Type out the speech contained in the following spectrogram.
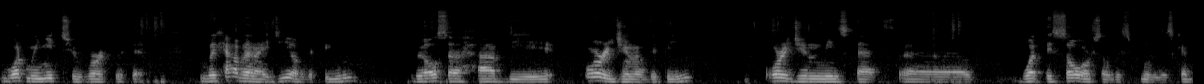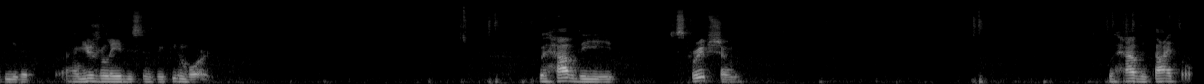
what we need to work with it. We have an idea of the pin. We also have the origin of the pin. Origin means that uh, what the source of this pin. This can be the uh, usually this is the pin board. We have the description we have the title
